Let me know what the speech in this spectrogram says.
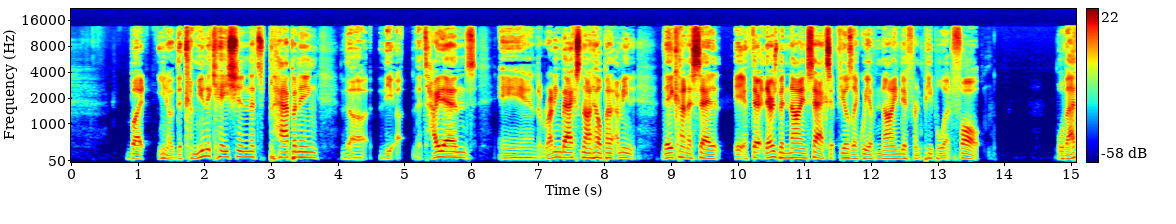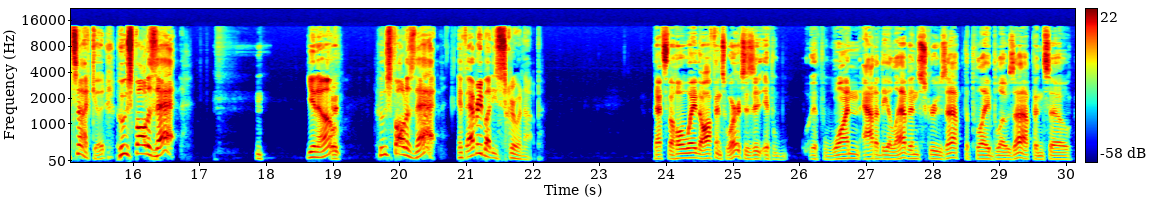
But you know the communication that's happening, the the uh, the tight ends and the running backs not helping. I mean, they kind of said if there there's been nine sacks, it feels like we have nine different people at fault. Well, that's not good. Whose fault is that? You know, whose fault is that? If everybody's screwing up, That's the whole way the offense works. Is if if one out of the eleven screws up, the play blows up, and so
